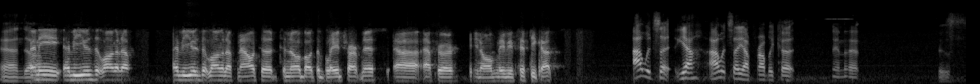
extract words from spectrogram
And uh, Any have you used it long enough? Have you used it long enough now to to know about the blade sharpness uh, after you know maybe 50 cuts? I would say, yeah, I would say I've probably cut, and that is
